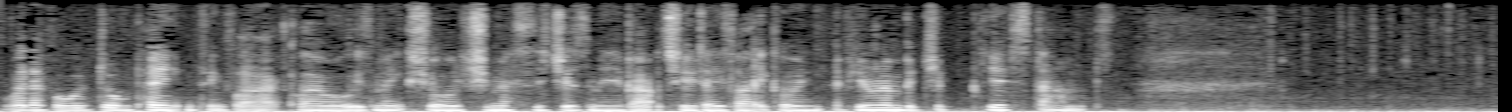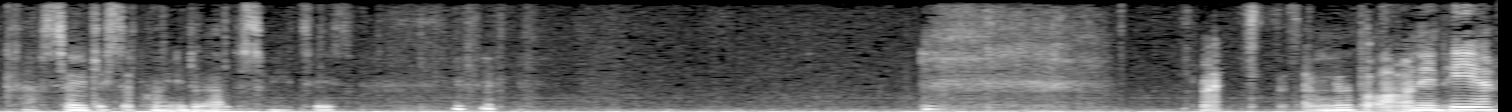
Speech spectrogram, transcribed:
whenever we've done paint and things like that, Claire always makes sure she messages me about two days later going, Have you remembered your, your stamps? I was so disappointed about the sweeties. right, so I'm going to put that one in here.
